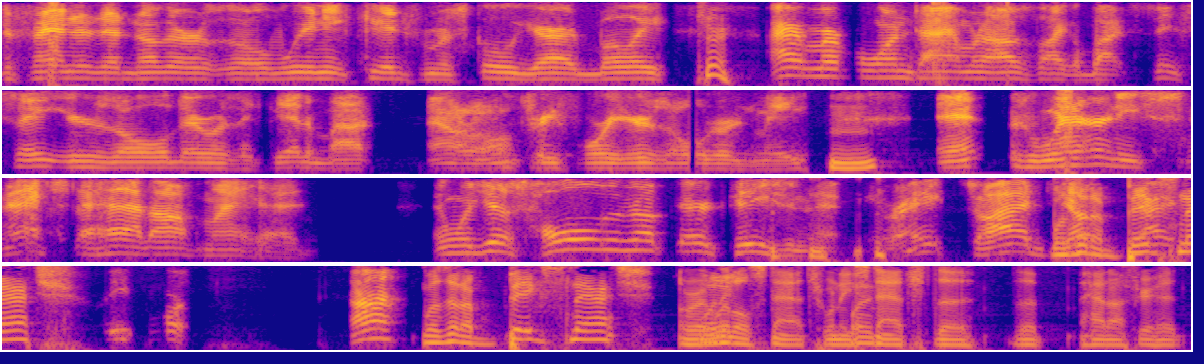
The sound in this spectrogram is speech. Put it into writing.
defended another little weenie kid from a schoolyard bully. Sure. I remember one time when I was like about six, eight years old, there was a kid about I don't know three, four years older than me, Mhm. and it was winter, and he snatched the hat off my head. And was just holding up there teasing at me, right? So I Was it a big snatch? three, four- Huh? Was it a big snatch? Or a When- little snatch when he when- snatched the, the hat off your head.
